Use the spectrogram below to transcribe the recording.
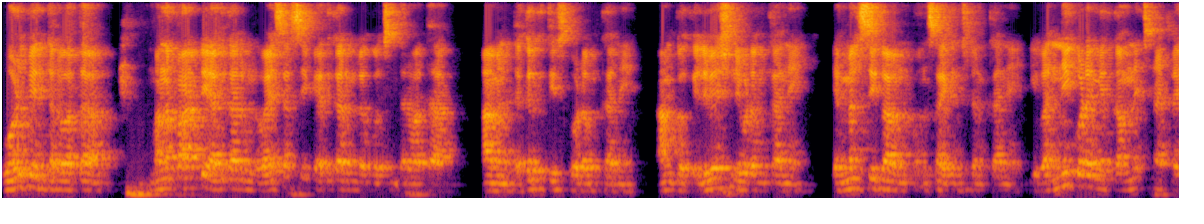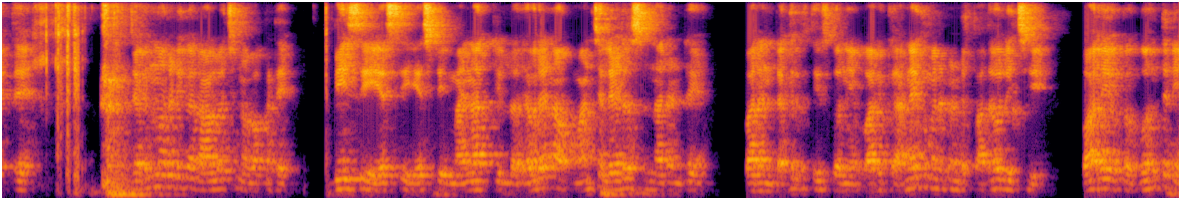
ఓడిపోయిన తర్వాత మన పార్టీ అధికారంలో వైఎస్ఆర్సీపీ అధికారంలోకి వచ్చిన తర్వాత ఆమెను దగ్గరకు తీసుకోవడం కానీ ఆమెకు ఒక ఎలివేషన్ ఇవ్వడం కానీ ఎమ్మెల్సీగా కొనసాగించడం కానీ ఇవన్నీ కూడా మీరు గమనించినట్లయితే జగన్మోహన్ రెడ్డి గారి ఆలోచన ఒకటే. బీసీ ఎస్సీ ఎస్టీ మైనార్టీల్లో ఎవరైనా ఒక మంచి లీడర్స్ ఉన్నారంటే వారిని దగ్గరికి తీసుకొని వారికి అనేకమైనటువంటి పదవులు ఇచ్చి వారి యొక్క గొంతుని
